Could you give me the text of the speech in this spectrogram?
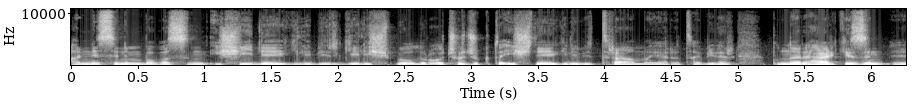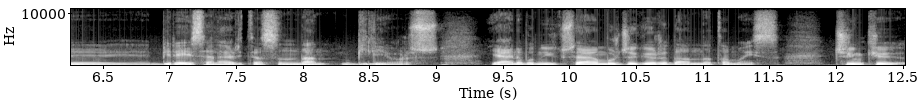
annesinin babasının işiyle ilgili bir gelişme olur. O çocukta işle ilgili bir travma yaratabilir. Bunları herkesin e, bireysel haritasından biliyoruz. Yani bunu yükselen burca göre de anlatamayız. Çünkü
